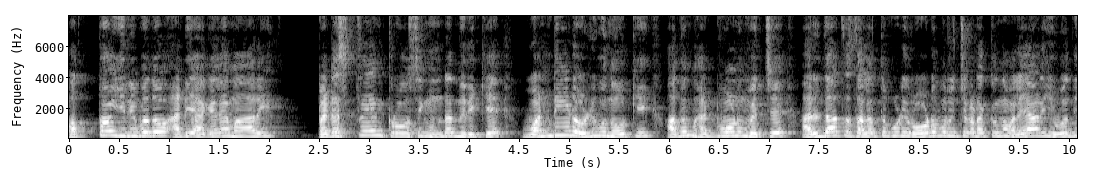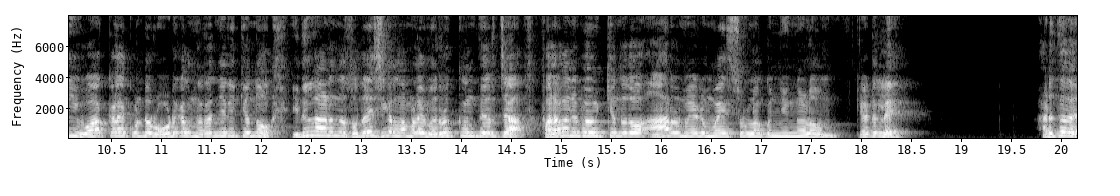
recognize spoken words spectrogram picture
പത്തോ ഇരുപതോ അടി അകലെ മാറി പെഡസ്ട്രിയൻ ക്രോസിംഗ് ഉണ്ടെന്നിരിക്കെ വണ്ടിയുടെ ഒഴിവ് നോക്കി അതും ഹെഡ്ഫോണും വെച്ച് അരുതാത്ത സ്ഥലത്തു കൂടി റോഡ് മുറിച്ച് കിടക്കുന്ന മലയാളി യുവതി യുവാക്കളെ കൊണ്ട് റോഡുകൾ നിറഞ്ഞിരിക്കുന്നു. ഇത് കാണുന്ന സ്വദേശികൾ നമ്മളെ വെറുക്കും തീർച്ച. ഫലമനുഭവിക്കുന്നതോ ആറും ഏഴും വയസ്സുള്ള കുഞ്ഞുങ്ങളും. കേട്ടില്ലേ? അടുത്തത്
